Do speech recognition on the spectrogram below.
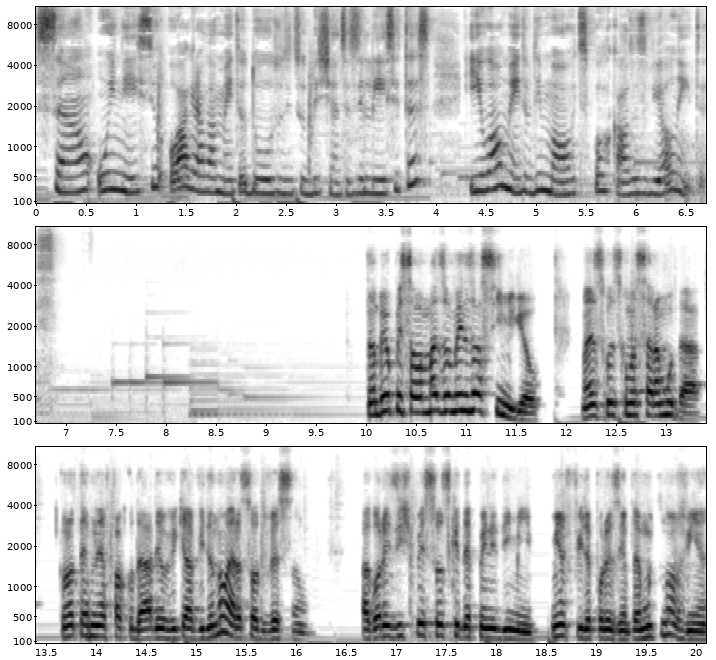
são o início ou agravamento do uso de substâncias ilícitas e o aumento de mortes por causas violentas. Também eu pensava mais ou menos assim, Miguel, mas as coisas começaram a mudar. Quando eu terminei a faculdade, eu vi que a vida não era só diversão. Agora existem pessoas que dependem de mim. Minha filha, por exemplo, é muito novinha.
